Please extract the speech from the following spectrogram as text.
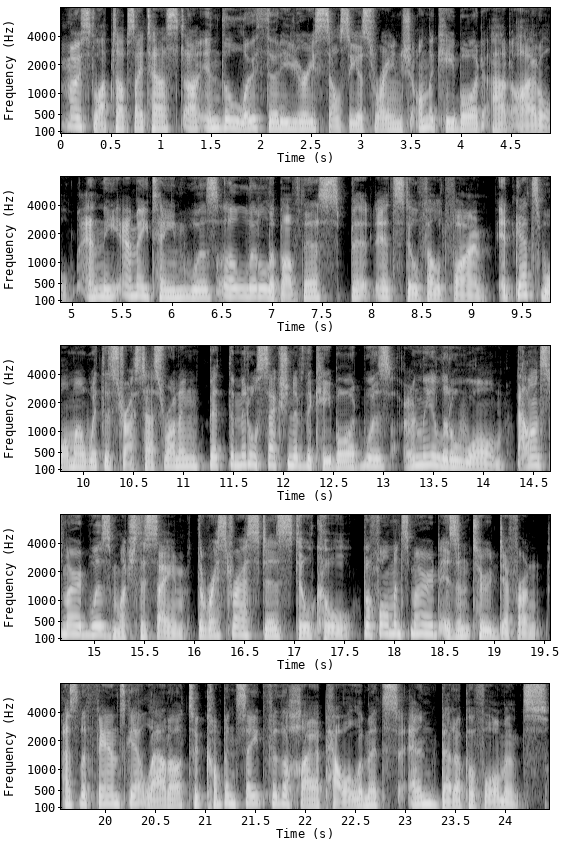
Most laptops I test are in the low 30 degrees Celsius range on the keyboard at idle, and the M18 was a little above this, but it still felt fine. It gets warmer with the stress test running, but the middle section of the keyboard was only a little warm. Balanced mode was much the same, the wrist rest is still cool. Performance mode isn't too different, as the fans get louder to compensate for the higher power limits and better performance.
